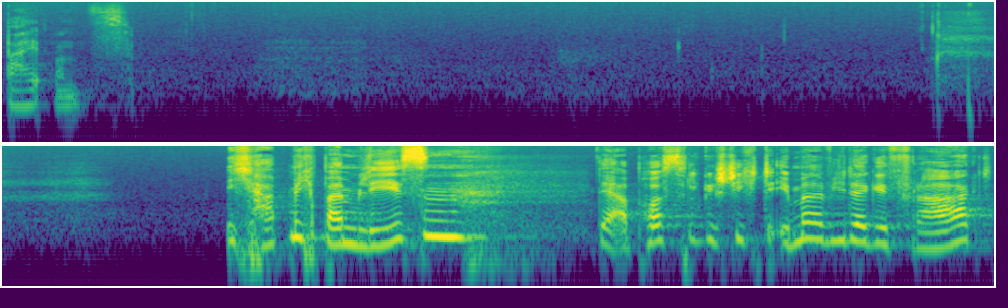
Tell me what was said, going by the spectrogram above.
bei uns. Ich habe mich beim Lesen der Apostelgeschichte immer wieder gefragt,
